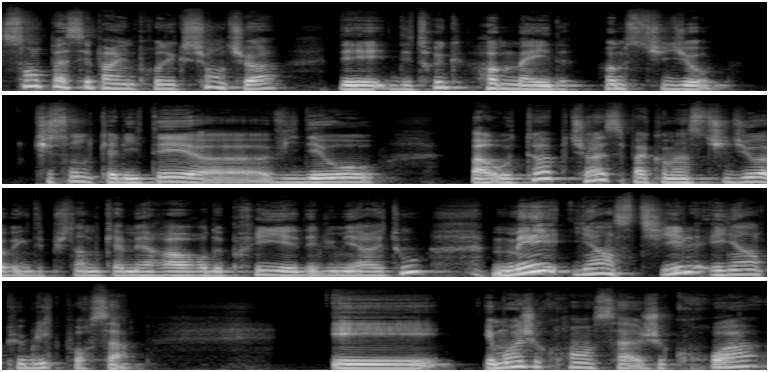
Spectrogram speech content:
sans passer par une production, tu vois, des, trucs homemade, home studio, qui sont de qualité euh, vidéo pas au top, tu vois, c'est pas comme un studio avec des putains de caméras hors de prix et des lumières et tout, mais il y a un style et il y a un public pour ça. Et, et moi, je crois en ça. Je crois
